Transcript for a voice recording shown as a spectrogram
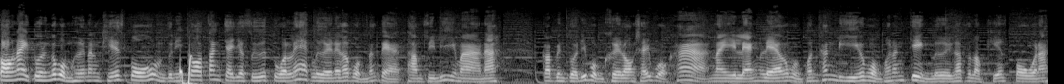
กองหน้าอีกตัวหนึงครับผมเฮอร์นันเคสโปครับผมตัวนี้ก็ตั้งใจจะซื้อตัวแรกเลยนะครับผมตั้งแต่ทำซีรีส์มานะก็เป็นตัวที่ผมเคยลองใช้บวก 5 ในแรงแล้วครับผมค่อนข้างดีครับผมค่อนข้างเก่งเลยครับสำหรับเคสโปนะ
